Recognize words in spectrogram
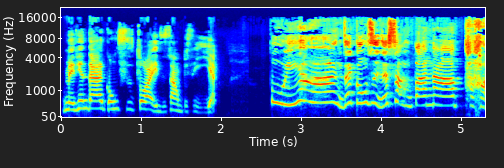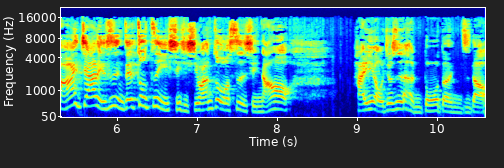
每天待在公司坐在椅子上不是一样？不一样啊！你在公司你在上班啊，他躺在家里是你在做自己喜喜欢做的事情，然后还有就是很多的你知道，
